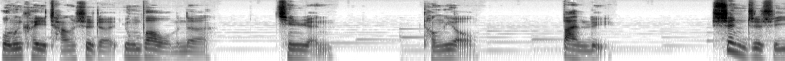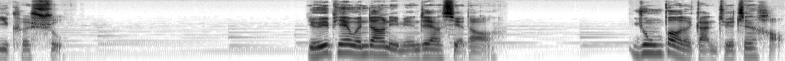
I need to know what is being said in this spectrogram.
我们可以尝试着拥抱我们的亲人、朋友、伴侣，甚至是一棵树。有一篇文章里面这样写道：“拥抱的感觉真好。”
